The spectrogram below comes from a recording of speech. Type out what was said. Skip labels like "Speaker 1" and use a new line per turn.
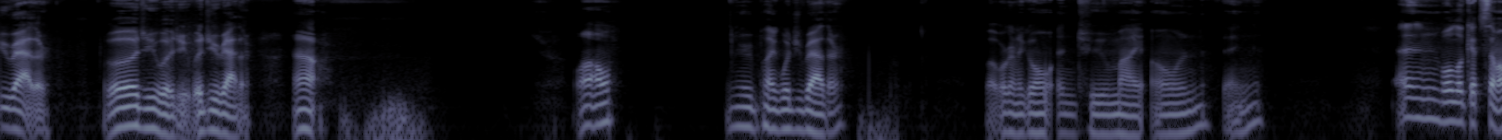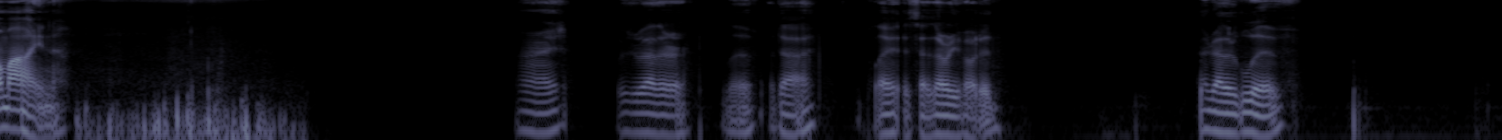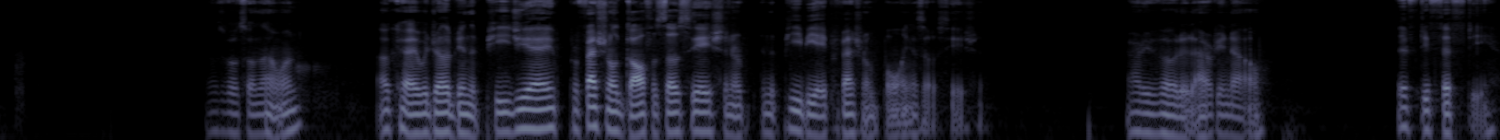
you rather? Would you, would you, would you rather? Oh. Well, you're playing Would You Rather. But we're going to go into my own thing. And we'll look at some of mine. Alright. Would you rather live or die? Play. It says already voted. I'd rather live. Let's vote on that one. Okay, would you rather be in the PGA, Professional Golf Association, or in the PBA, Professional Bowling Association? I already voted, I already know. 50 50.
